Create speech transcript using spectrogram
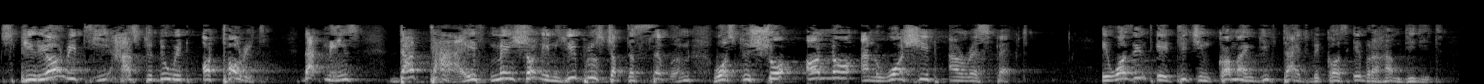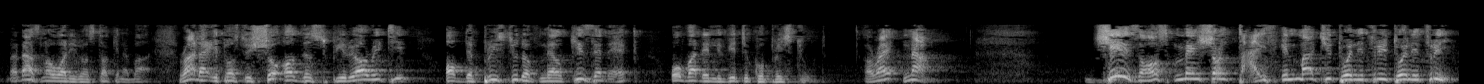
superiority has to do with authority. That means that tithe mentioned in Hebrews chapter 7 was to show honor and worship and respect. It wasn't a teaching, come and give tithe because Abraham did it. But that's not what it was talking about. Rather, it was to show us the superiority of the priesthood of Melchizedek over the Levitical priesthood. Alright? Now, Jesus mentioned tithe in Matthew 23, 23.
